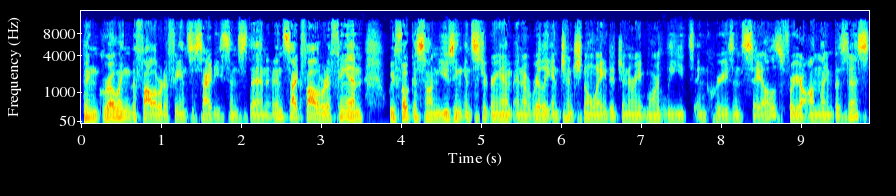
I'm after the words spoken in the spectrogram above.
been growing the Follower to Fan Society since then. And inside Follower to Fan, we focus on using Instagram in a really intentional way to generate more leads, inquiries, and sales for your online business.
